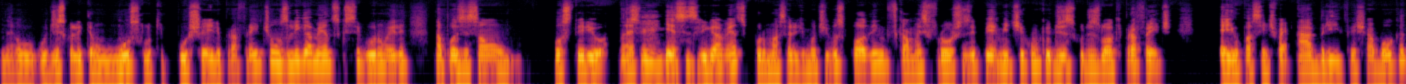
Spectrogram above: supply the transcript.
né? O, o disco ele tem um músculo que puxa ele para frente e uns ligamentos que seguram ele na posição posterior, né? Sim. E esses ligamentos, por uma série de motivos, podem ficar mais frouxos e permitir com que o disco desloque para frente. E aí o paciente vai abrir e fechar a boca.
